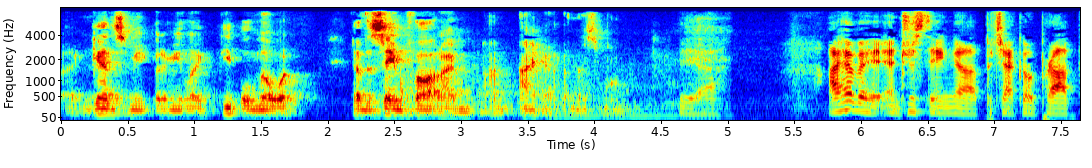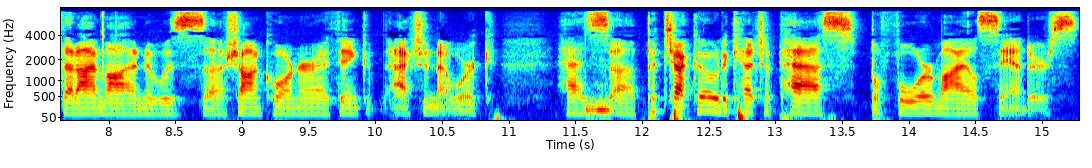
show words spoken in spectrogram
against me, but I mean like people know what have the same thought I'm, I'm I have in this one. Yeah. I have an interesting uh, Pacheco prop that I'm on. It was uh, Sean Koerner, I think, Action Network, has mm-hmm. uh, Pacheco to catch a pass before Miles Sanders,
